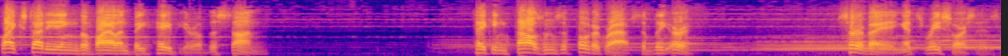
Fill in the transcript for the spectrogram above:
like studying the violent behavior of the sun, taking thousands of photographs of the Earth, surveying its resources,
